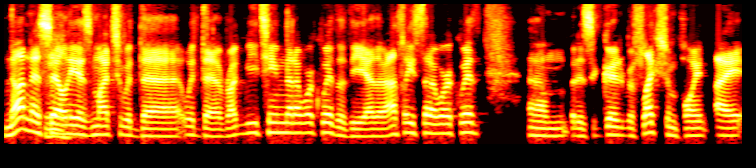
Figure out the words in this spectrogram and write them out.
Not necessarily mm. as much with the with the rugby team that I work with or the other athletes that I work with, um, but it's a good reflection point. I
